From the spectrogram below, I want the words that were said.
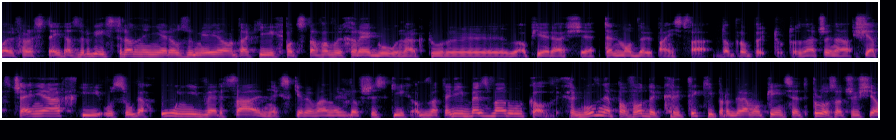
welfare state, a z drugiej strony nie rozumieją takich podstawowych reguł, na który opiera się ten model państwa dobrobytu. To znaczy na świadczeniach i usługach uniwersalnych skierowanych do wszystkich obywateli bezwarunkowych. Te główne powody krytyki programu 500, oczywiście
